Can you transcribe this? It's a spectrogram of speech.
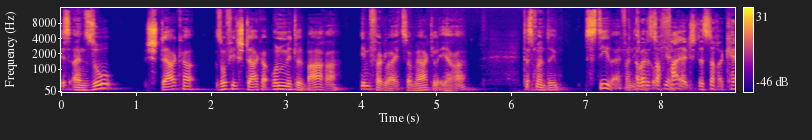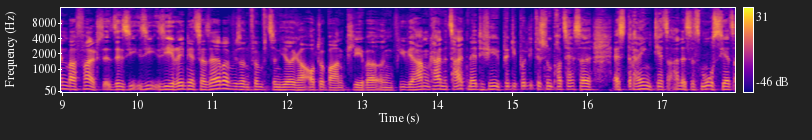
ist ein so stärker, so viel stärker unmittelbarer im Vergleich zur Merkel-Ära, dass man den Stil einfach nicht aber das ist doch kopieren kann. falsch. Das ist doch erkennbar falsch. Sie, Sie, Sie, reden jetzt ja selber wie so ein 15-jähriger Autobahnkleber irgendwie. Wir haben keine Zeit mehr die, für die politischen Prozesse. Es drängt jetzt alles. Es muss jetzt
